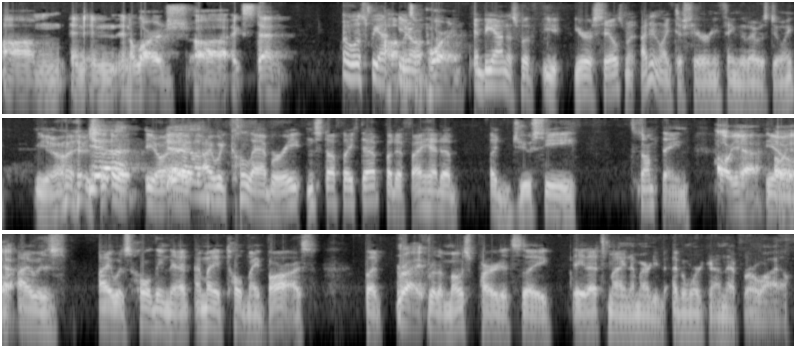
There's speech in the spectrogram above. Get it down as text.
um, in, in, in a large uh, extent. Well, let's be honest. Um, you know, important. And be honest with you, you're a salesman. I didn't like to share anything that I was doing. You know, was, yeah, uh, you know, yeah. I, I, would collaborate and stuff like that. But if I had a, a juicy something, oh yeah, you oh, know, yeah. I was I was holding that. I might have told my boss, but right. for the most part, it's like, hey, that's mine. I'm already I've been working on that for a while.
